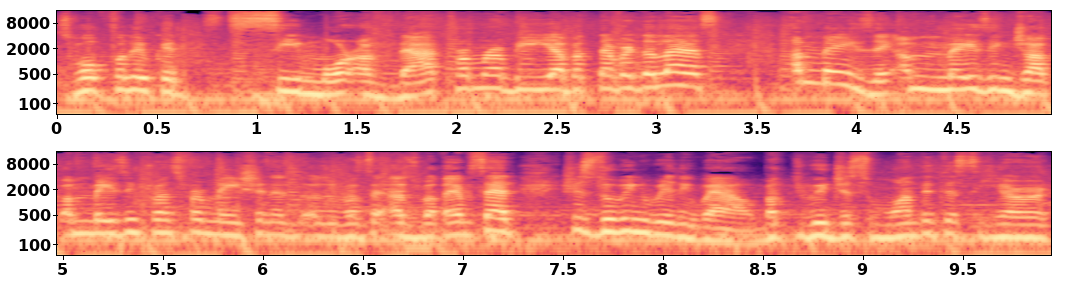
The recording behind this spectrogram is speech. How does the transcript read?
So hopefully we could see more of that from Rabiya. But nevertheless, amazing, amazing job, amazing transformation as, as, as, what I've said. She's doing really well, but we just wanted to see her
